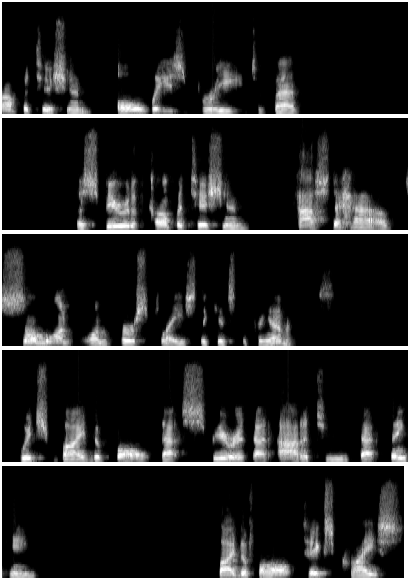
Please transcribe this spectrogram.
competition always breeds vanity. A spirit of competition has to have someone on first place that gets the preeminence which by default, that spirit, that attitude, that thinking, by default takes Christ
